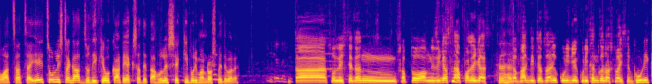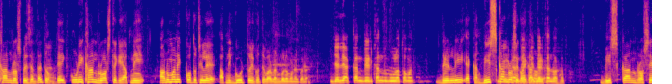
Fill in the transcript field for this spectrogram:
ও আচ্ছা আচ্ছা এই চল্লিশটা গাছ যদি কেউ কাটে একসাথে তাহলে সে কি পরিমাণ রস পেতে পারে? তা চল্লিশটা ধরুন সব তো নিজে গাছ না পরের গাছ। হ্যাঁ হ্যাঁ। তা ভাগ দিতে হতো কুড়ি দিয়ে কুড়ি খান করে রস পাইছেন। কুড়ি খান রস পেয়েছেন তাই তো? এই কুড়ি খান রস থেকে আপনি আনুমানিক কত ঠিলে আপনি গুড় তৈরি করতে পারবেন বলে মনে করেন? ডেলি এক খান দেড় খান গুড় হতো আমার। দেড়লি এক খান বিশ খান রসে কয় খান দেড় খান রস হতো। বিশ কান রসে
